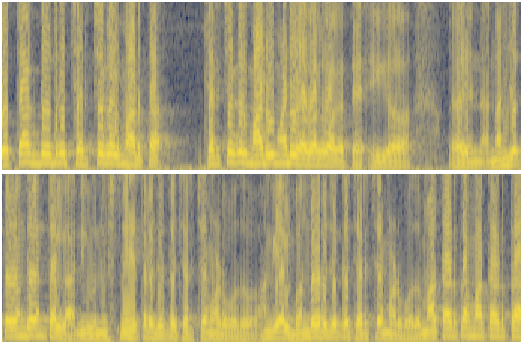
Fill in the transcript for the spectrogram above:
ಗೊತ್ತಾಗದೇ ಇದ್ರೂ ಚರ್ಚೆಗಳು ಮಾಡ್ತಾ, ಚರ್ಚೆಗಳು ಮಾಡಿ ಮಾಡಿ ಅಗಲ್ವಾಗುತ್ತೆ ಈಗ ನನ್ನ ಜೊತೆ ಒಂದೇ ಅಂತಲ್ಲ, ನೀವು ನಿಮ್ಮ ಸ್ನೇಹಿತರ ಜೊತೆ ಚರ್ಚೆ ಮಾಡ್ಬೋದು, ಹಾಗೆ ಅಲ್ಲಿ ಬಂದವರ ಜೊತೆ ಚರ್ಚೆ ಮಾಡ್ಬೋದು, ಮಾತಾಡ್ತಾ ಮಾತಾಡ್ತಾ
